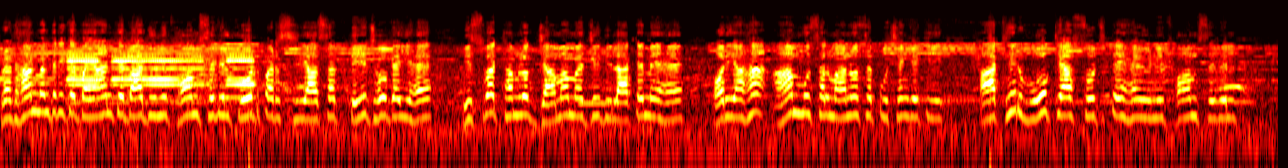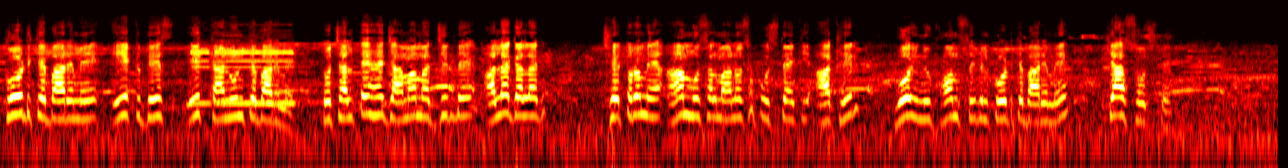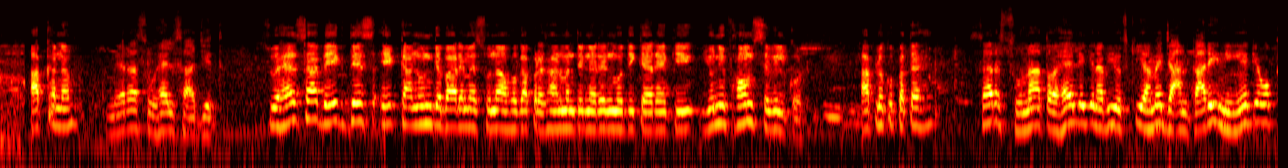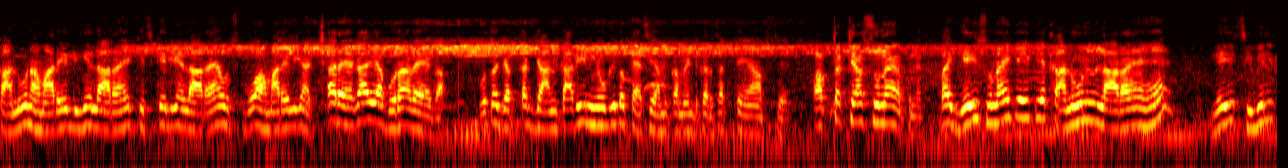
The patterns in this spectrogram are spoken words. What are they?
प्रधानमंत्री के बयान के बाद यूनिफॉर्म सिविल कोड पर सियासत तेज हो गई है। इस वक्त हम लोग जामा मस्जिद इलाके में हैं और यहाँ आम मुसलमानों से पूछेंगे कि आखिर वो क्या सोचते हैं यूनिफॉर्म सिविल कोड के बारे में, एक देश, एक कानून के बारे में। तो चलते हैं जामा मस्जिद में। अलग अलग क्षेत्रों में आम मुसलमानों से पूछते हैं कि आखिर वो यूनिफॉर्म सिविल कोड के बारे में क्या सोचते हैं। आपका नाम? मेरा सुहेल साजिद। सुहेल साहब एक देश एक कानून के बारे में सुना होगा। प्रधानमंत्री नरेंद्र मोदी कह रहे हैं कि यूनिफॉर्म सिविल कोड। आप लोग को पता है? सर सुना तो है लेकिन अभी उसकी हमें जानकारी नहीं है कि वो कानून हमारे लिए ला रहे हैं किसके लिए ला रहे हैं उस वो हमारे लिए अच्छा रहेगा या बुरा रहेगा? वो तो जब तक जानकारी नहीं होगी तो कैसे हम कमेंट कर सकते हैं आपसे? अब तक क्या सुना है आपने? भाई यही सुना है कि एक ये कानून ला रहे हैं यही सिविल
